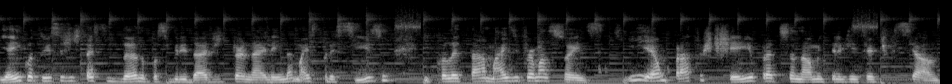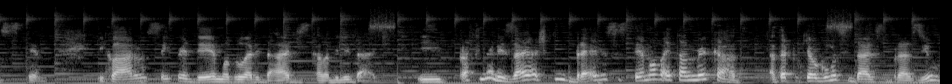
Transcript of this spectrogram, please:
E aí, enquanto isso, a gente está estudando a possibilidade de tornar ele ainda mais preciso e coletar mais informações, que é um prato cheio para adicionar uma inteligência artificial no sistema e, claro, sem perder modularidade escalabilidade. E, para finalizar, eu acho que em breve o sistema vai estar no mercado. Até porque em algumas cidades do Brasil,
